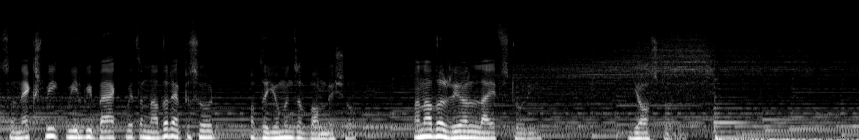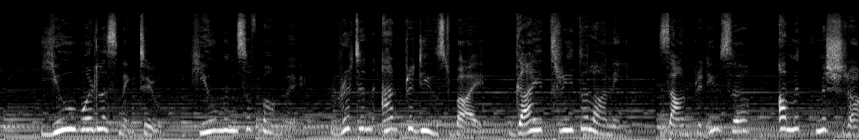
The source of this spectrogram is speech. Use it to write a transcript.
So, next week we'll be back with another episode of the Humans of Bombay show. Another real life story. Your story. You were listening to Humans of Bombay, written and produced by Gayatri Tolani, sound producer Amit Mishra,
